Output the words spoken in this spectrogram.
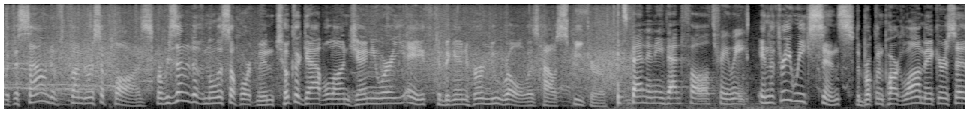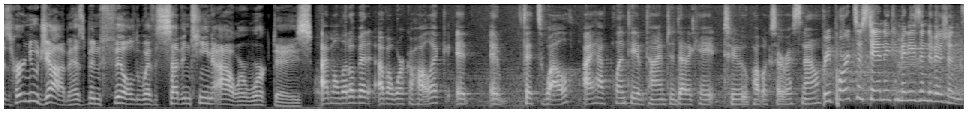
With the sound of thunderous applause, Representative Melissa Hortman took the gavel on January 8th to begin her new role as House Speaker. It's been an eventful three weeks. In the three weeks since, the Brooklyn Park lawmaker says her new job has been filled with 17 hour workdays. I'm a little bit of a workaholic. It it fits well. I have plenty of time to dedicate to public service now. Reports of standing committees and divisions.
